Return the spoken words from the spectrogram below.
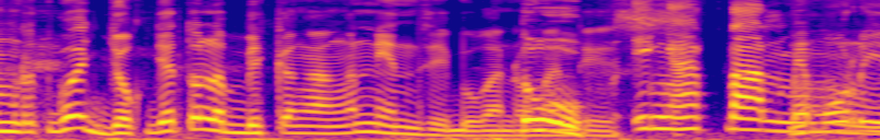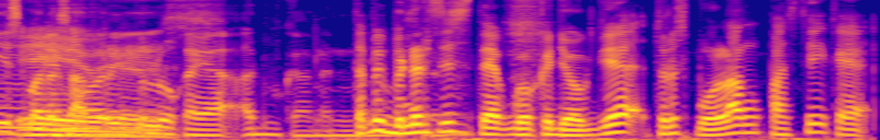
menurut gue Jogja tuh lebih ke ngangenin sih, bukan Tuh, romantis. ingatan, memoris Hmm, pada iya, saat iya. itu lu kayak aduh kangen. Tapi bener sih setiap gue ke Jogja terus pulang pasti kayak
